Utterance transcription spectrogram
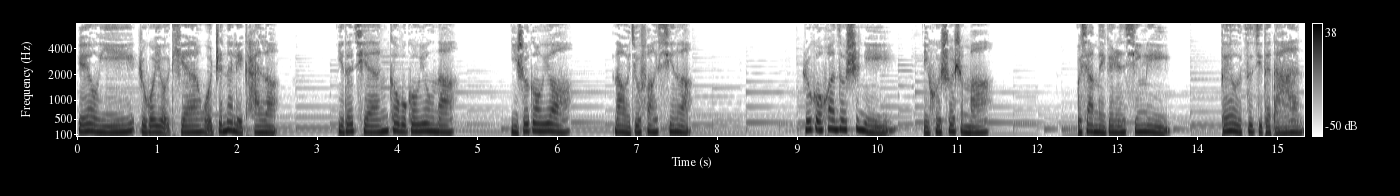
袁咏仪，如果有天我真的离开了，你的钱够不够用呢？你说够用，那我就放心了。如果换作是你，你会说什么？我想每个人心里都有自己的答案。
